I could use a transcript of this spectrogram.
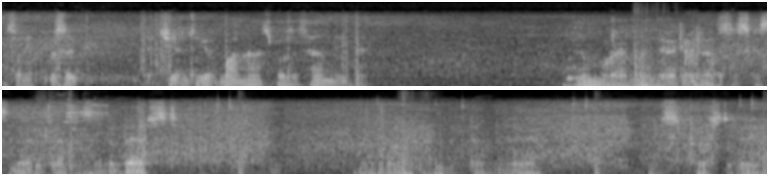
It's only was it agility of one, I suppose it's handy I'm wearing my nerdy glasses because the nerdy glasses are the best. Down there. It's supposed to be.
